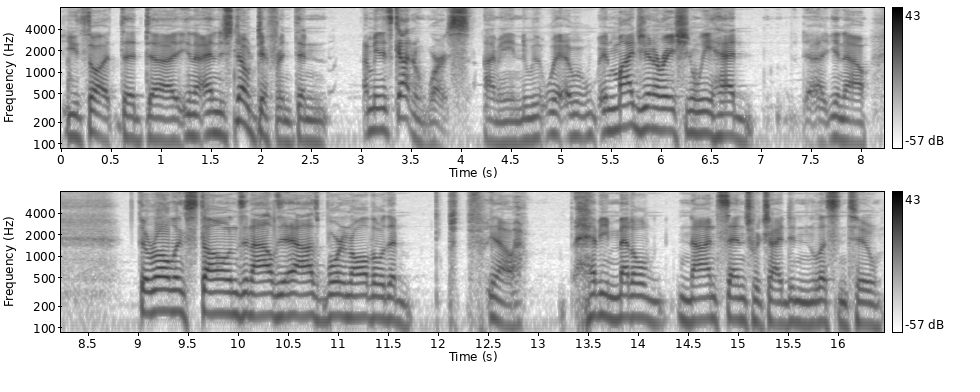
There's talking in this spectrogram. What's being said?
You thought that, uh, you know, and it's no different than, I mean, it's gotten worse. I mean, we, in my generation, we had, uh, you know, the Rolling Stones and Ozzy Osbourne and all the, the, you know, heavy metal nonsense, which I didn't listen to,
